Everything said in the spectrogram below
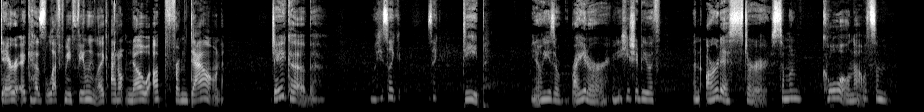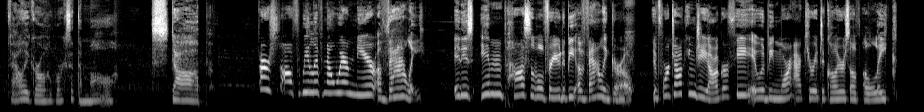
Derek has left me feeling like I don't know up from down. Jacob, well, he's like he's like deep. You know, he's a writer. He should be with an artist or someone cool, not with some valley girl who works at the mall. Stop. First off, we live nowhere near a valley. It is impossible for you to be a valley girl. If we're talking geography, it would be more accurate to call yourself a lake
